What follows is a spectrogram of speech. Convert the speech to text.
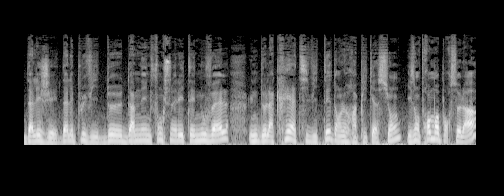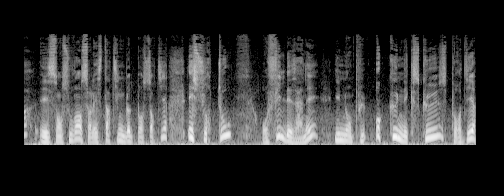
d'alléger, d'aller plus vite, d'amener une fonctionnalité nouvelle, de la créativité dans leur application? Ils ont trois mois pour cela et ils sont souvent sur les starting blocks pour sortir. Et surtout, au fil des années, ils n'ont plus aucune excuse pour dire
